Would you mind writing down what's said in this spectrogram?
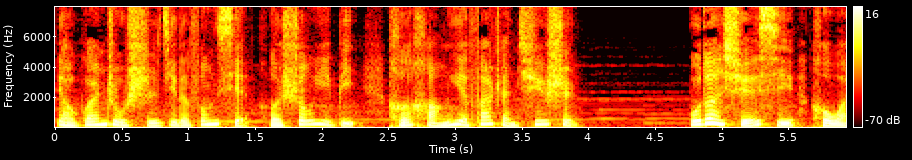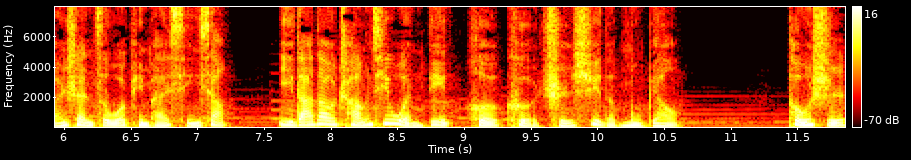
要关注实际的风险和收益比和行业发展趋势，不断学习和完善自我品牌形象，以达到长期稳定和可持续的目标。同时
